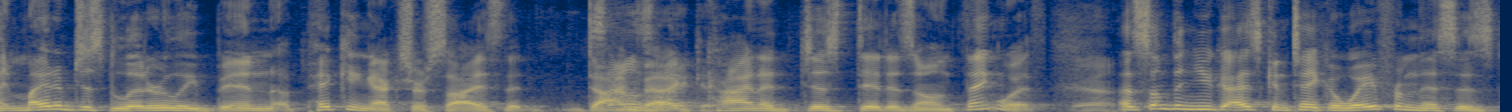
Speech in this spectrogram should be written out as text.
it might have just literally been a picking exercise that Dimebag like kind of just did his own thing with. Yeah. That's something you guys can take away from this is,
